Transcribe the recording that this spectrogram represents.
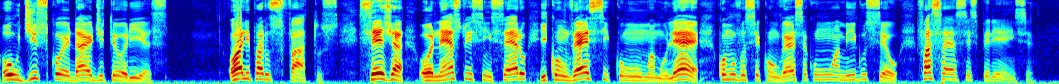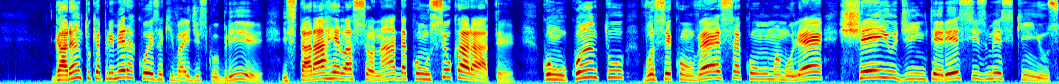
ou discordar de teorias. Olhe para os fatos, seja honesto e sincero e converse com uma mulher como você conversa com um amigo seu. Faça essa experiência. Garanto que a primeira coisa que vai descobrir estará relacionada com o seu caráter, com o quanto você conversa com uma mulher cheio de interesses mesquinhos.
